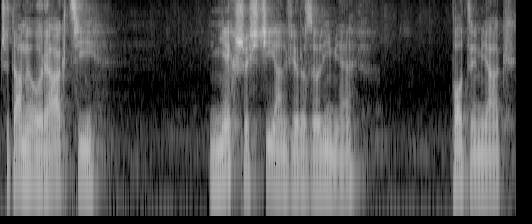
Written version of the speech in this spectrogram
Czytamy o reakcji niechrześcijan w Jerozolimie po tym, jak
